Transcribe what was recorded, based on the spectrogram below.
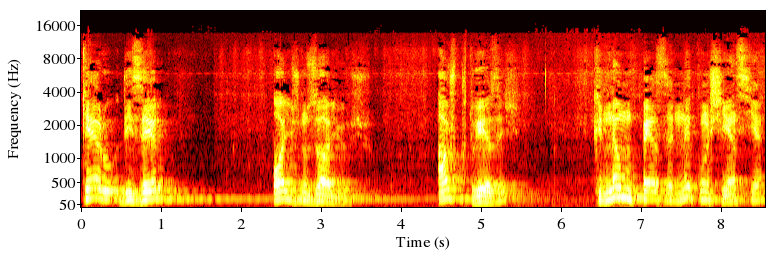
Quero dizer, olhos nos olhos, aos portugueses, que não me pesa na consciência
